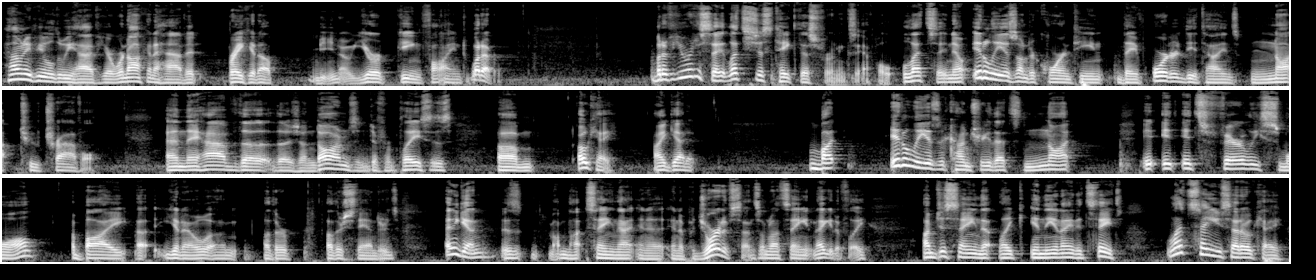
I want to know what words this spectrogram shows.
how many people do we have here? We're not going to have it. Break it up. You know, you're being fined, whatever. But if you were to say, let's just take this for an example. Let's say now Italy is under quarantine. They've ordered the Italians not to travel, and they have the the gendarmes in different places. Um, okay, I get it. But Italy is a country that's not. It, it it's fairly small by uh, you know um, other other standards. And again, is, I'm not saying that in a in a pejorative sense. I'm not saying it negatively. I'm just saying that, like in the United States, let's say you said, okay,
